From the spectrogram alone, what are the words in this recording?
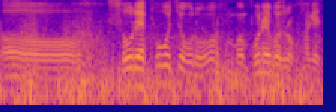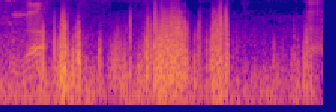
어, 소래 포구 쪽으로 한번 보내보도록 하겠습니다 자,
